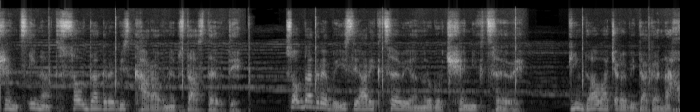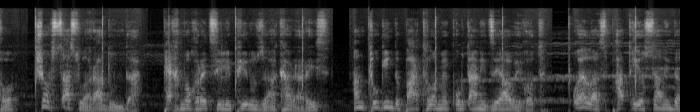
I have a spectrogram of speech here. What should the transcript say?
შენ წინათ სოლდაგრების ქარავნებს დასდევდი. სოლდაგრები ისე არ იქცევიან, როგორც შენი ქცევი. გინდა ვაჭრები დაგანახო? შორს წასვლა რა დუნდა? ფეხმოღრეცილი ფირუზა აქ არ არის? ან თუ გინდა ბართლომე კურტანიძე ავიღოთ? ყველას პატიოსანი და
